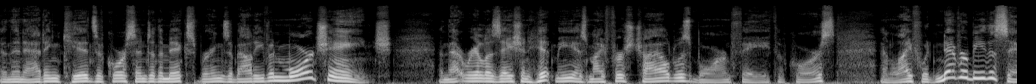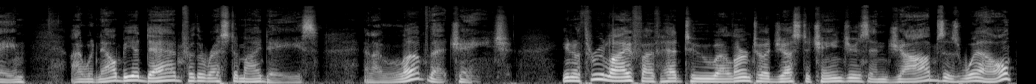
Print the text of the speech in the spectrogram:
And then adding kids, of course, into the mix brings about even more change. And that realization hit me as my first child was born, Faith, of course, and life would never be the same. I would now be a dad for the rest of my days. And I love that change. You know, through life, I've had to uh, learn to adjust to changes in jobs as well.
